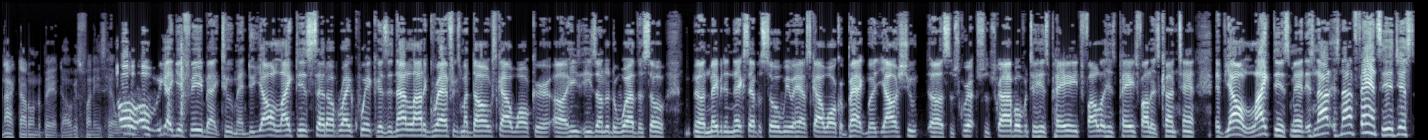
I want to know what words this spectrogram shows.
knocked out on the bed, dog. It's funny as hell. Oh, oh, we gotta get feedback too, man. Do y'all like this setup right quick? Because there's not a lot of graphics. My dog Skywalker, uh, he's he's under the weather, so uh, maybe the next episode we will have Skywalker back. But y'all shoot, uh, subscribe, subscribe over to his page, follow his page, follow his content. If y'all like this, man, it's not it's not fancy. It's just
